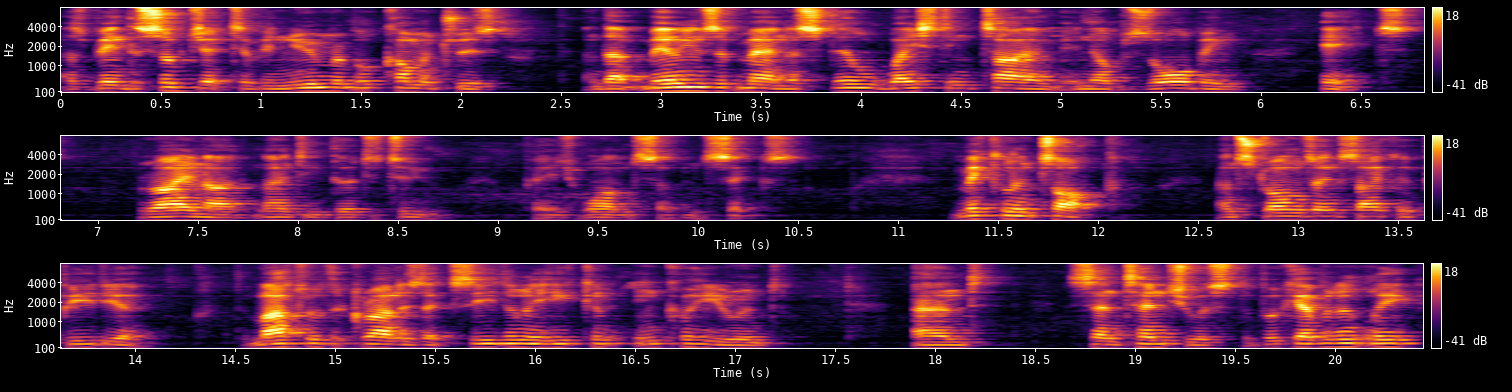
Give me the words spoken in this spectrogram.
has been the subject of innumerable commentaries and that millions of men are still wasting time in absorbing it. Reinhardt, 1932, page 176. McClintock and Strong's Encyclopedia. The matter of the Quran is exceedingly incoherent and sententious, the book evidently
